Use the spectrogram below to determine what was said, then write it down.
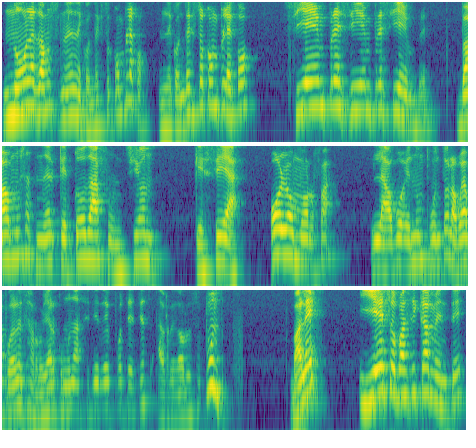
no las vamos a tener en el contexto complejo. En el contexto complejo, siempre, siempre, siempre vamos a tener que toda función que sea holomorfa la en un punto la voy a poder desarrollar con una serie de potencias alrededor de ese punto. ¿Vale? Y eso básicamente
